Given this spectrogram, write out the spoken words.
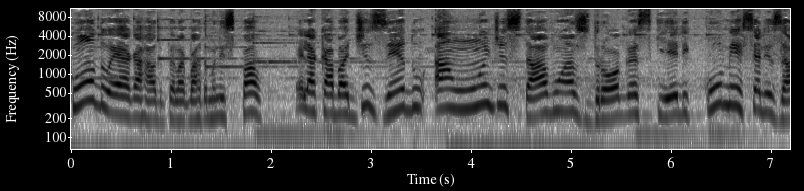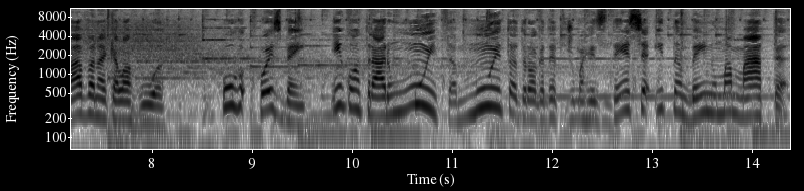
Quando é agarrado pela Guarda Municipal, ele acaba dizendo aonde estavam as drogas que ele comercializava naquela rua. Por, pois bem, encontraram muita, muita droga dentro de uma residência e também numa mata.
